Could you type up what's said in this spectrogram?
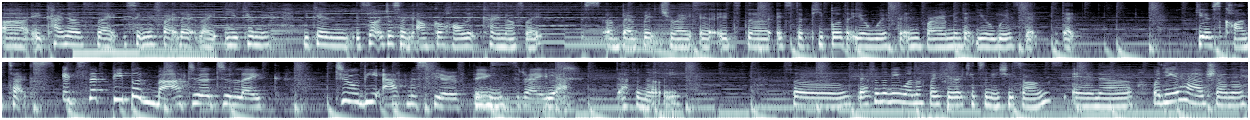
Uh, it kind of like signified that like you can you can it's not just an alcoholic kind of like a beverage, right? Uh, It's the it's the people that you're with, the environment that you're with that that gives context. It's that people matter to like to the atmosphere of things, right? Yeah, definitely. So definitely one of my favorite Ketsumeishi songs. And uh, what do you have, Shana?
